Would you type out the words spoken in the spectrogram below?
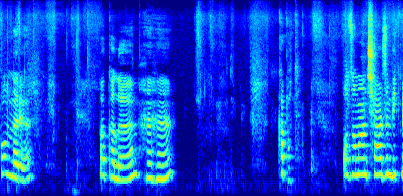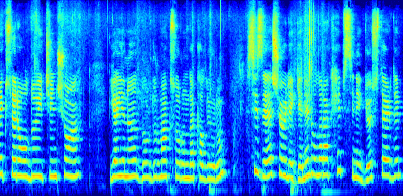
Bunları bakalım. Kapat. O zaman şarjım bitmek üzere olduğu için şu an yayını durdurmak zorunda kalıyorum. Size şöyle genel olarak hepsini gösterdim.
